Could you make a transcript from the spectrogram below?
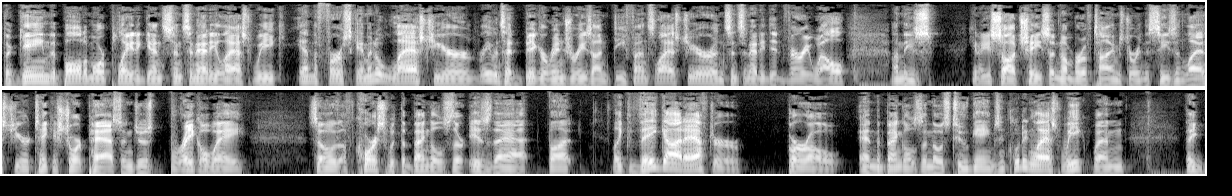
the game that Baltimore played against Cincinnati last week and the first game. I know last year Ravens had bigger injuries on defense last year, and Cincinnati did very well on these you know, you saw Chase a number of times during the season last year take a short pass and just break away. So, of course, with the Bengals, there is that. But, like, they got after Burrow and the Bengals in those two games, including last week when they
